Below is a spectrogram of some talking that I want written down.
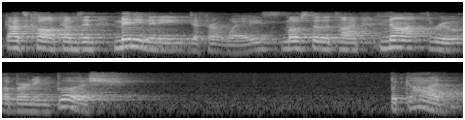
God's call comes in many, many different ways, most of the time not through a burning bush. But God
